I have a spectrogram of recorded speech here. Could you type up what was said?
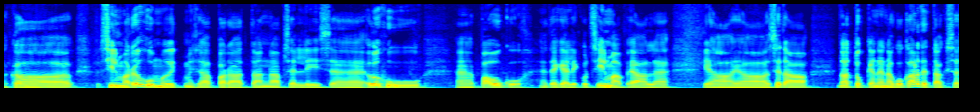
aga silmarõhu mõõtmise aparaat annab sellise õhupaugu äh, tegelikult silma peale ja, ja seda natukene nagu kardetakse,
